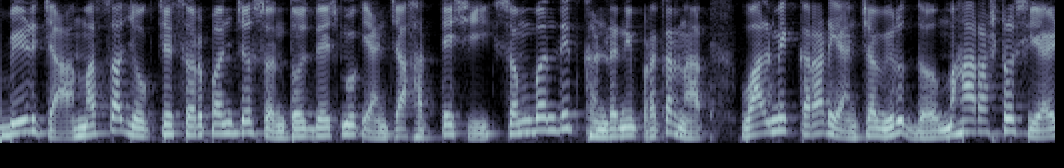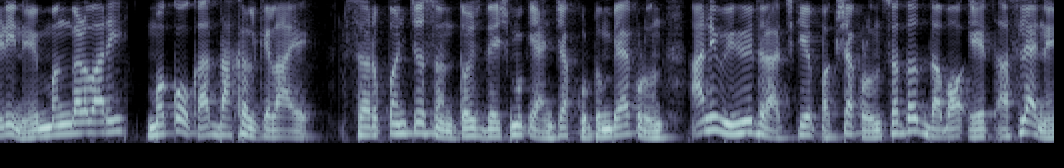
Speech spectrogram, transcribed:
बीडच्या मस्साजोगचे सरपंच संतोष देशमुख यांच्या हत्येशी संबंधित खंडणी प्रकरणात वाल्मिक कराड यांच्या विरुद्ध महाराष्ट्र सीआयडीने मंगळवारी मकोका दाखल केला आहे. सरपंच संतोष देशमुख यांच्या कुटुंबियाकडून आणि विविध राजकीय पक्षाकडून सतत दबाव येत असल्याने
